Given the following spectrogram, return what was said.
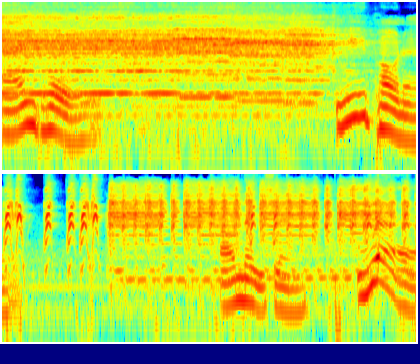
And his opponent. Amazing. Red.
